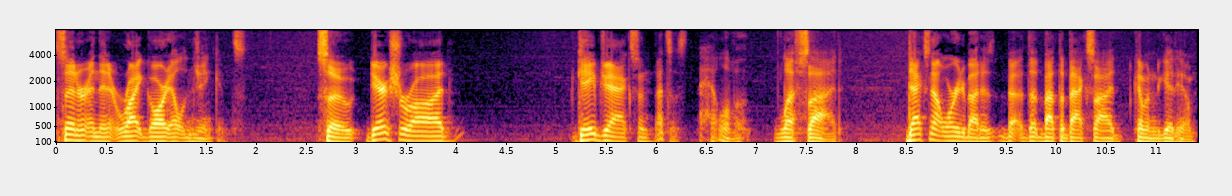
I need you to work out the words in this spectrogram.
center, and then at right guard, Elton Jenkins. So Derek Sherrod, Gabe Jackson. That's a hell of a left side. Dak's not worried about his about the, backside coming to get him.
